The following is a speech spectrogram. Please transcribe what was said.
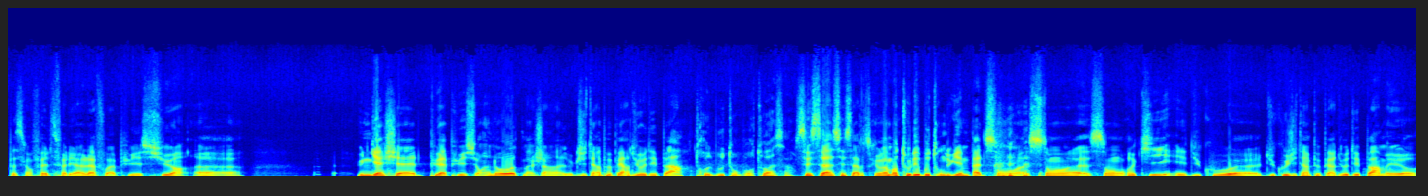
parce qu'en fait, il fallait à la fois appuyer sur une gâchette, puis appuyer sur un autre, machin. J'étais un peu perdu au départ. Trop de boutons pour toi, ça. C'est ça, c'est ça, parce que vraiment tous les boutons du gamepad sont, euh, sont, euh, sont requis, et du coup, euh, du coup j'étais un peu perdu au départ, mais euh,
